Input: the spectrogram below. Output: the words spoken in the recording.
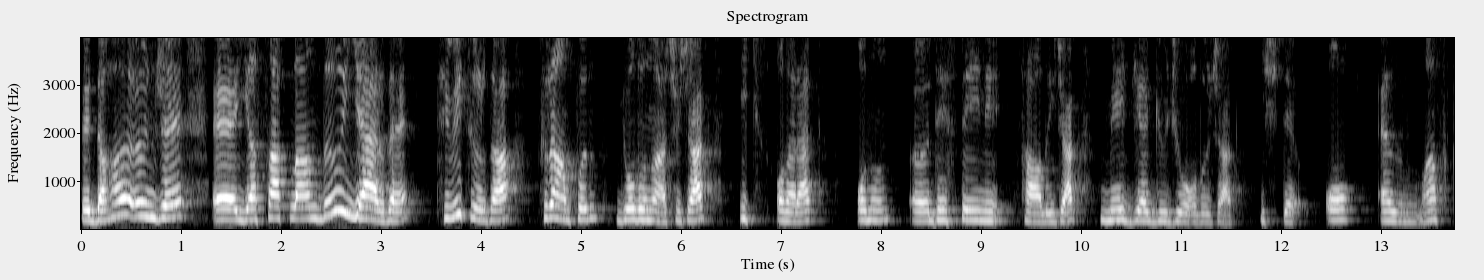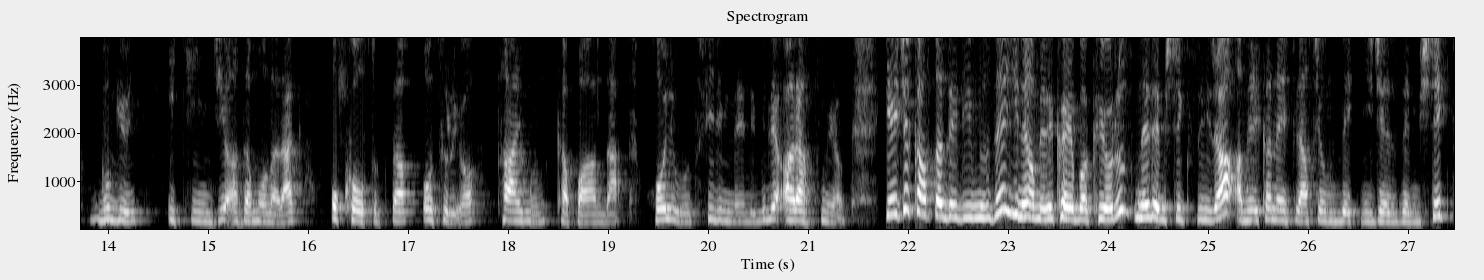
ve daha önce e, yasaklandığı yerde Twitter'da Trump'ın yolunu açacak. X olarak onun e, desteğini sağlayacak medya gücü olacak. İşte o Elon Musk bugün ikinci adam olarak o koltukta oturuyor Time'ın kapağında. Hollywood filmlerini bile aratmıyor. Gelecek hafta dediğimizde yine Amerika'ya bakıyoruz. Ne demiştik zira? Amerikan enflasyonunu bekleyeceğiz demiştik.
